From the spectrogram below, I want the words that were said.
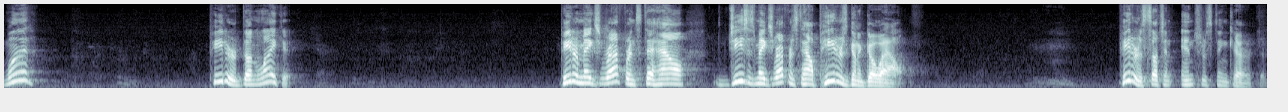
what? Peter doesn't like it. Peter makes reference to how, Jesus makes reference to how Peter's going to go out. Peter is such an interesting character.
